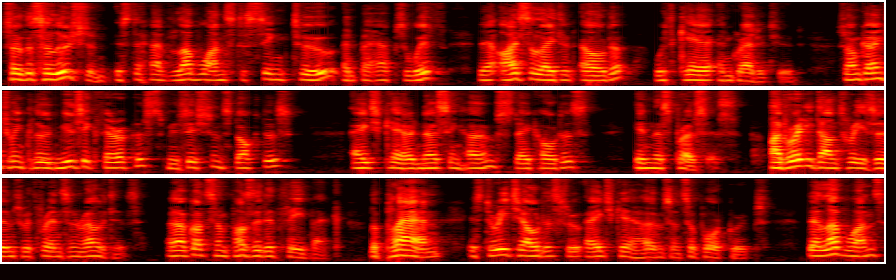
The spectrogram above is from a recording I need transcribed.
So the solution is to have loved ones to sing to and perhaps with their isolated elder with care and gratitude. So I'm going to include music therapists, musicians, doctors, aged care and nursing homes, stakeholders in this process. I've already done three Zooms with friends and relatives, and I've got some positive feedback. The plan is to reach elders through aged care homes and support groups. Their loved ones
